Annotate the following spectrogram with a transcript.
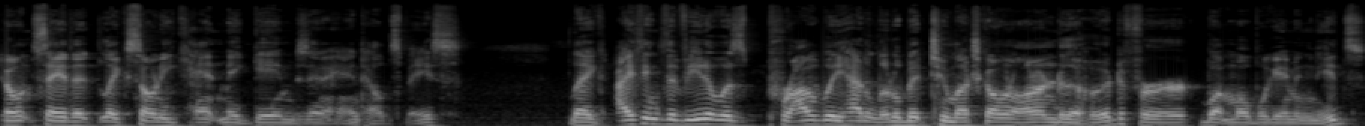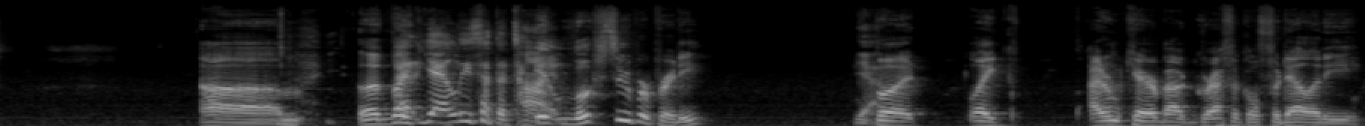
don't say that like Sony can't make games in a handheld space. Like I think the Vita was probably had a little bit too much going on under the hood for what mobile gaming needs. Um, uh, like Uh, yeah, at least at the time, it looked super pretty, yeah, but like I don't care about graphical fidelity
